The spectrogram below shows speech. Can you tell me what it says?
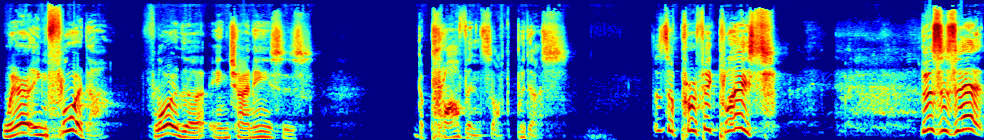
Where in Florida, Florida in Chinese is the province of the Buddhas. This is a perfect place. This is it,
